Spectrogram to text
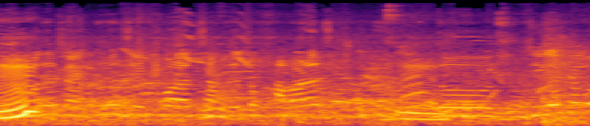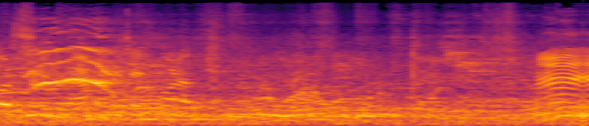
হুম খাবার আছে। তো জিজ্ঞাসা হ্যাঁ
